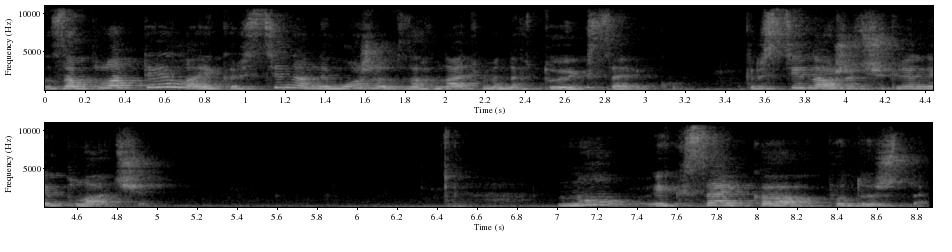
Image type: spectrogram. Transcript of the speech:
заплатила, і Крістіна не може загнати мене в ту Excel-ку. Крістіна вже чуть ли не плаче. Ну, Excel-ка подожде.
